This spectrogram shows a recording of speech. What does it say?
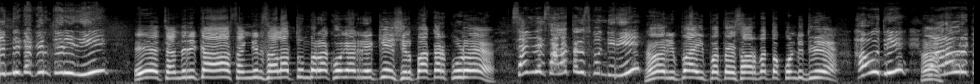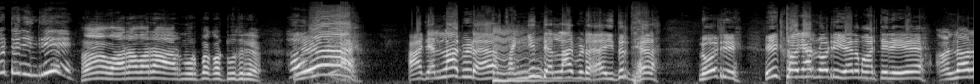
ಚಂದ್ರಿಕಕ್ಕನ್ ಕರೀರಿ. ಏ ಚಂದ್ರಿಕಾ ಸಂಗಿನ ಸಾಲ ತುಂಬರಾಕ್ ಹೋಗ್ಯಾಡ್ರಿ ಅಕ್ಕಿ ಶಿಲ್ಪಾಕರ್ ಕೂಡ. ಸಂಘದಾಗ ಸಾಲ ತಗಸ್ಕೊಂಡಿರಿ? ಹಾ ರೀಪ ಇಪ್ಪತ್ತೈದು ಸಾವಿರ ರೂಪಾಯಿ ತಕೊಂಡಿದ್ವಿ ಹೌದ್ರಿ? ವಾರ ವಾರ ಕಟ್ಟದೇನ್ರಿ? ಹಾ ವಾರ ವಾರ ಆರ್ನೂರು ರೂಪಾಯಿ ಕಟ್ಟುದ್ರಿ. ಏ ಅದೆಲ್ಲ ಬಿಡ ಸಂಗಿಂದೆಲ್ಲ ಬಿಡ ಇದ್ರದ್ ಹೇಳ. ನೋಡ್ರಿ ಇಟ್ಟು ಹೋಗ್ಯಾರ ನೋಡ್ರಿ ಏನ್ ಮಾಡ್ತೀರಿ? ಅಣ್ಣಾರ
